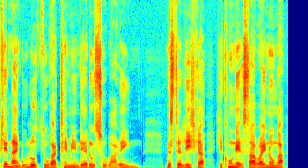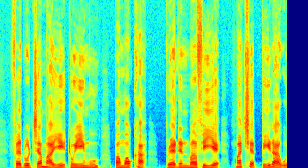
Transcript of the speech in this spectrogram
ဖြစ်နိုင်ဘူးလို့သူကထင်မြင်တယ်လို့ဆိုပါတယ်။ Mr. Leach ကယခုနှစ်အစပိုင်းတုန်းက Federal ကျန်းမာရေးအတွင်းမှုပေါမောက်ခ Braden Murphy ရဲ့ မှတ်ချက်ပေးတာကို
